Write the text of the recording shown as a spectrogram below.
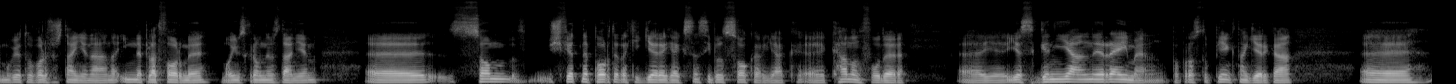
mówię tu o Wolfensteinie, na, na inne platformy, moim skromnym zdaniem. E, Są świetne porty takich gierek jak Sensible Soccer, jak e, Cannon Fodder, E, jest genialny Rayman, po prostu piękna gierka. E,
